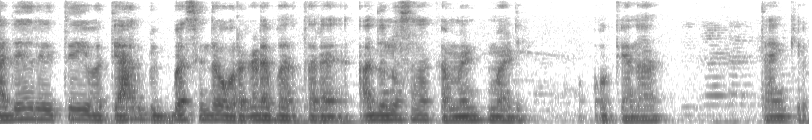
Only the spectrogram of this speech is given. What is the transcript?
ಅದೇ ರೀತಿ ಇವತ್ತು ಯಾರು ಬಿಗ್ ಬಾಸಿಂದ ಹೊರಗಡೆ ಬರ್ತಾರೆ, ಅದನ್ನು ಸಹ ಕಮೆಂಟ್ ಮಾಡಿ. ಓಕೆನಾ ಥ್ಯಾಂಕ್ ಯು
